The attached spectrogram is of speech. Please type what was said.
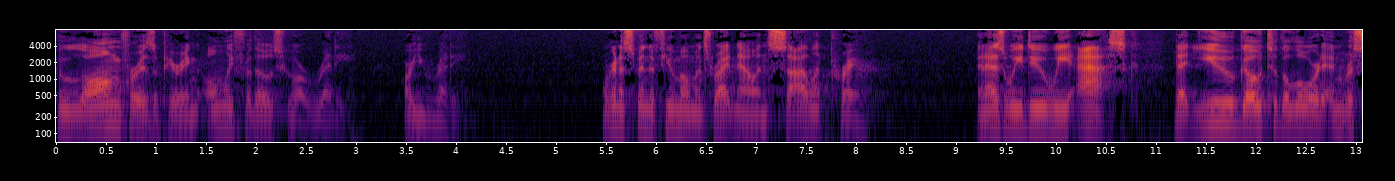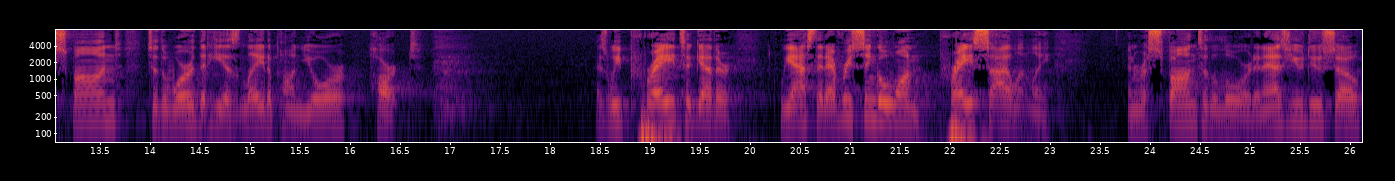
who long for his appearing, only for those who are ready. Are you ready? We're going to spend a few moments right now in silent prayer. And as we do, we ask that you go to the Lord and respond to the word that He has laid upon your heart. As we pray together, we ask that every single one pray silently and respond to the Lord. And as you do so,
